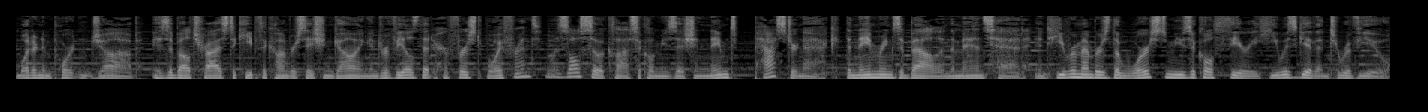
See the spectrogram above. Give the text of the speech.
What an important job. Isabel tries to keep the conversation going and reveals that her first boyfriend was also a classical musician named Pasternak. The name rings a bell in the man's head, and he remembers the worst musical theory he was given to review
